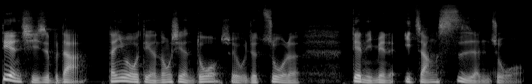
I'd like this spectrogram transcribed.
店其实不大，但因为我点的东西很多，所以我就做了店里面的一张四人桌。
